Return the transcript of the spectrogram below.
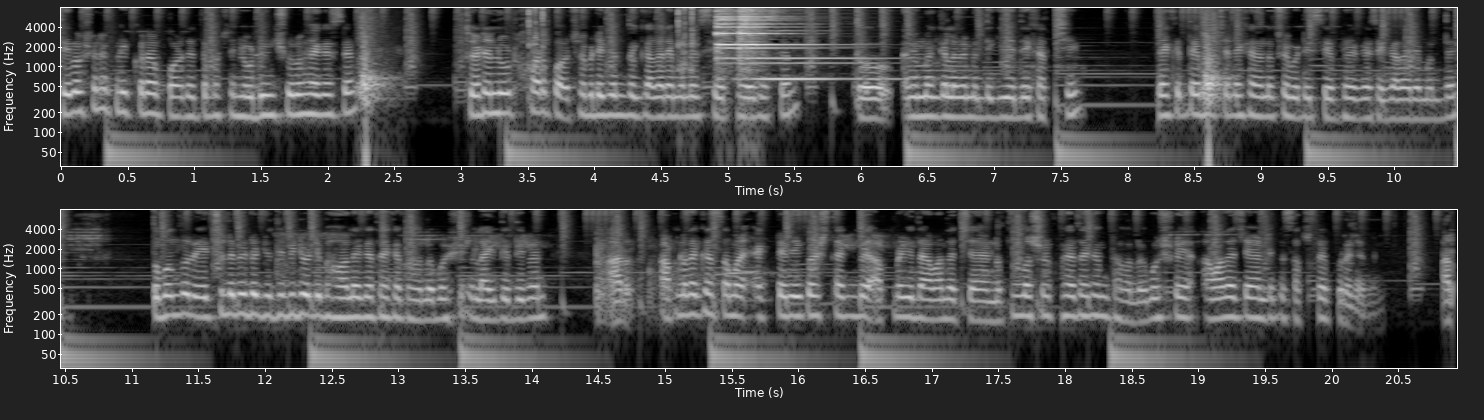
সেভ অপশনে ক্লিক করার পর দেখতে পাচ্ছেন লোডিং শুরু হয়ে গেছে। তো এটা লোড হওয়ার পর ছবিটা কিন্তু গ্যালারির মধ্যে সেভ হয়ে গেছে। তো আমি আমার গ্যালারির মধ্যে গিয়ে দেখাচ্ছি। দেখতে পাচ্ছেন এখানে ছবিটি সেভ হয়ে গেছে গ্যালারির মধ্যে। তো বন্ধুরা এই ছিল ভিডিও যদি ভিডিওটি ভালো লেগে থাকে, তাহলে অবশ্যই লাইক দিয়ে দিবেন। আর আপনাদের কাছে আমার একটা রিকোয়েস্ট থাকবে, আপনি যদি আমাদের চ্যানেল নতুন দর্শক হয়ে থাকেন, তাহলে অবশ্যই আমাদের চ্যানেলটিকে সাবস্ক্রাইব করে যাবেন। আর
